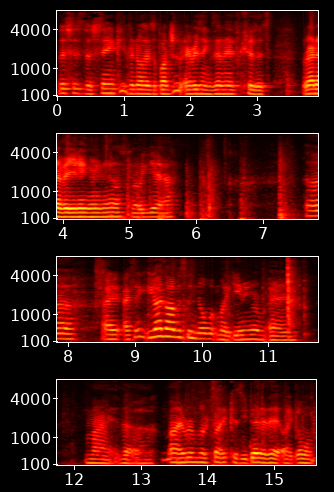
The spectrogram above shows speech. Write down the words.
This is the sink, even though there's a bunch of everything's in it because it's renovating right now. So yeah. Uh, I I think you guys obviously know what my gaming room and my the my room looks like because you've been in it like almost.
